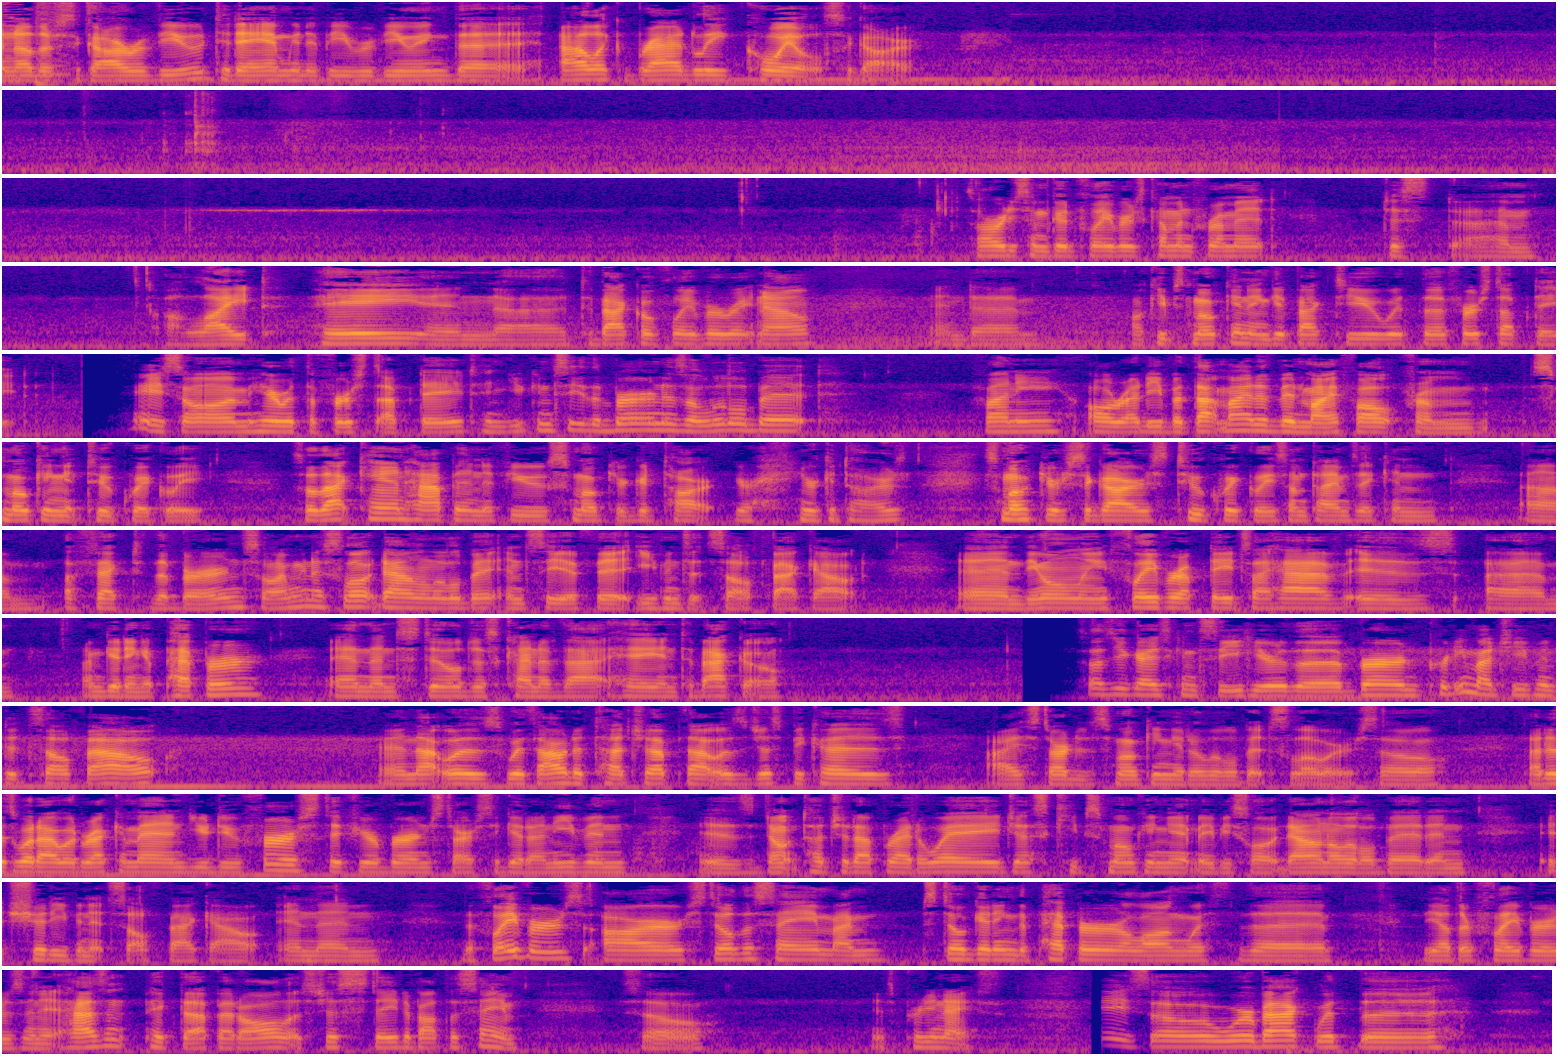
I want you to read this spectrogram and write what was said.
another cigar review. Today I'm going to be reviewing the Alec Bradley Coyol cigar. There's already some good flavors coming from it. Just um, a light hay and uh, tobacco flavor right now. And um, I'll keep smoking and get back to you with the first update. Hey, so I'm here with the first update, and you can see the burn is a little bit funny already, but that might have been my fault from smoking it too quickly. So that can happen if you smoke your guitar, your your guitars, smoke your cigars too quickly. Sometimes it can um, affect the burn. So I'm going to slow it down a little bit and see if it evens itself back out. And the only flavor updates I have is um, I'm getting a pepper and then still just kind of that hay and tobacco. So as you guys can see here, the burn pretty much evened itself out. And that was without a touch-up. That was just because I started smoking it a little bit slower. So that is what I would recommend you do first if your burn starts to get uneven, is don't touch it up right away, just keep smoking it, maybe slow it down a little bit, and it should even itself back out. And then the flavors are still the same. I'm still getting the pepper along with the the other flavors, and it hasn't picked up at all. It's just stayed about the same. So it's pretty nice. Okay, so we're back with the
